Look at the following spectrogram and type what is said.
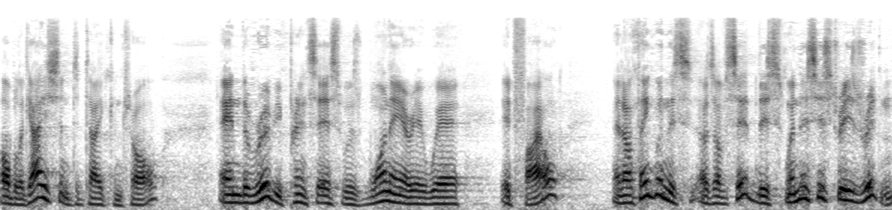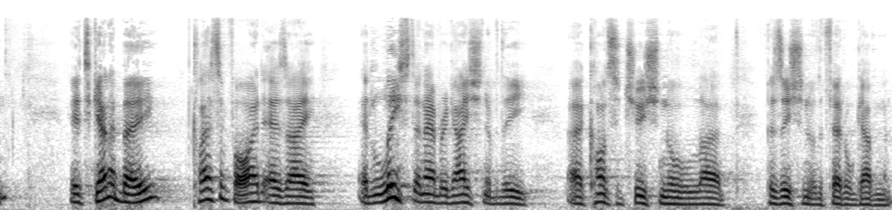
obligation to take control, and the Ruby Princess was one area where it failed. And I think when this, as I've said this, when this history is written, it's going to be classified as a, at least an abrogation of the uh, constitutional uh, position of the federal government.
